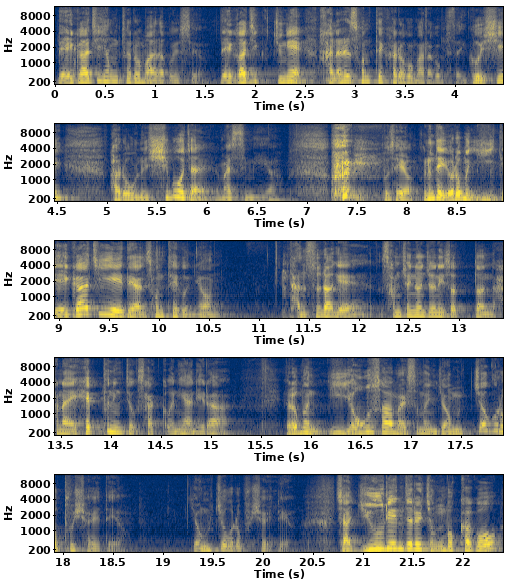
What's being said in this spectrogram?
네 가지 형태로 말하고 있어요. 네 가지 중에 하나를 선택하라고 말하고 있어요. 그것이 바로 오늘 15절 말씀이에요. 보세요. 그런데 여러분 이 네 가지에 대한 선택은요. 단순하게 3천년 전에 있었던 하나의 해프닝적 사건이 아니라 여러분 이 여호수아 말씀은 영적으로 푸셔야 돼요. 영적으로 푸셔야 돼요. 자, 유랜드를 정복하고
